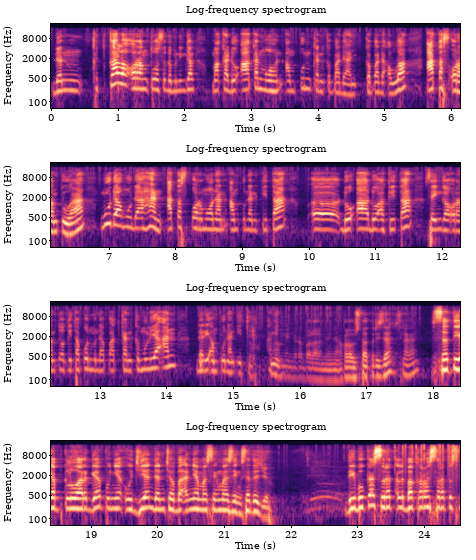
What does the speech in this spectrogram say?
Dan ke, kalau orang tua sudah meninggal, maka doakan mohon ampunkan kepada kepada Allah atas orang tua. Mudah-mudahan atas permohonan ampunan kita, eh, doa-doa kita sehingga orang tua kita pun mendapatkan kemuliaan dari ampunan itu. Amin. Amin. Ya nah, kalau Ustaz Riza silakan. Setiap keluarga punya ujian dan cobaannya masing-masing. Setuju? Dibuka surat Al-Baqarah 155,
